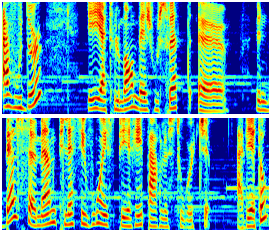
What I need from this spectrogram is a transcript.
à vous deux et à tout le monde. Ben, je vous souhaite une belle semaine, puis laissez-vous inspirer par le stewardship. À bientôt!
